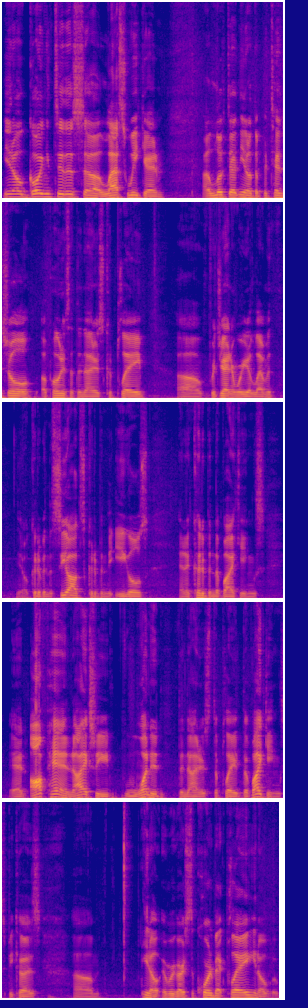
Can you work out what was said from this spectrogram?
you know, going into this uh, last weekend, I looked at, you know, the potential opponents that the Niners could play uh, for January 11th. You know, could have been the Seahawks, could have been the Eagles, and it could have been the Vikings. And offhand, I actually wanted the Niners to play the Vikings because um, you know, in regards to quarterback play, you know,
